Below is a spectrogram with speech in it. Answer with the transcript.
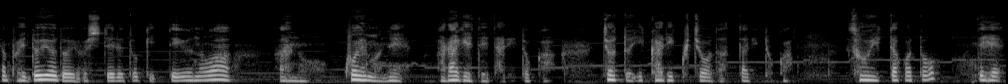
やっぱりドヨドヨしてる時っていうのはあの声もね荒げてたりとかちょっと怒り口調だったりとかそういったことで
